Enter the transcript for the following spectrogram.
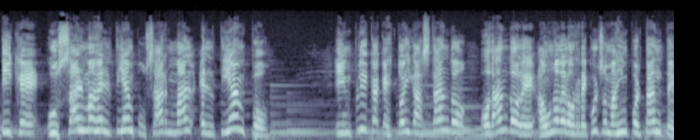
Y que usar más el tiempo, usar mal el tiempo, implica que estoy gastando o dándole a uno de los recursos más importantes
